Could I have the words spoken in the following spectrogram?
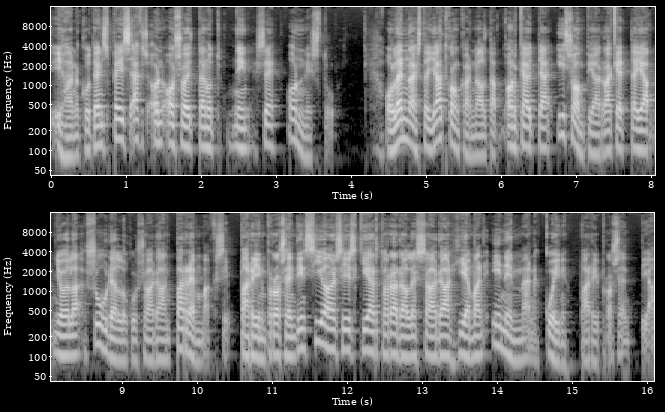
ihan kuten SpaceX on osoittanut, niin se onnistuu. Olennaista jatkon kannalta on käyttää isompia raketteja, joilla suhdeluku saadaan paremmaksi. Parin prosentin sijaan siis kiertoradalle saadaan hieman enemmän kuin pari prosenttia.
